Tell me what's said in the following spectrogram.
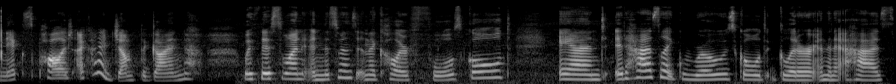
NYX polish. I kind of jumped the gun with this one, and this one's in the color Fool's Gold. And it has like rose gold glitter, and then it has,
